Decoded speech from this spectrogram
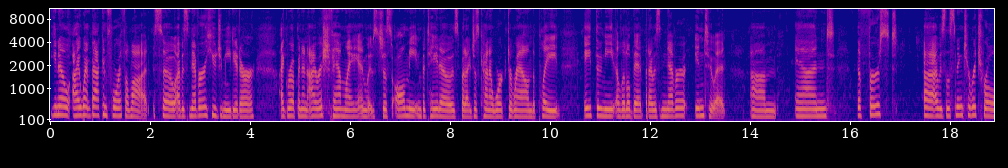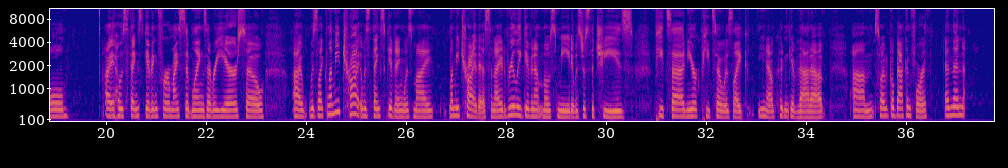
you know, I went back and forth a lot. So I was never a huge meat eater. I grew up in an Irish family and it was just all meat and potatoes, but I just kind of worked around the plate, ate the meat a little bit, but I was never into it. Um, and the first, uh, I was listening to Rich Roll I host Thanksgiving for my siblings every year, so I was like, let me try. It was Thanksgiving was my let me try this, and I had really given up most meat. It was just the cheese, pizza, New York pizza was like you know couldn't give that up. Um, so I would go back and forth, and then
